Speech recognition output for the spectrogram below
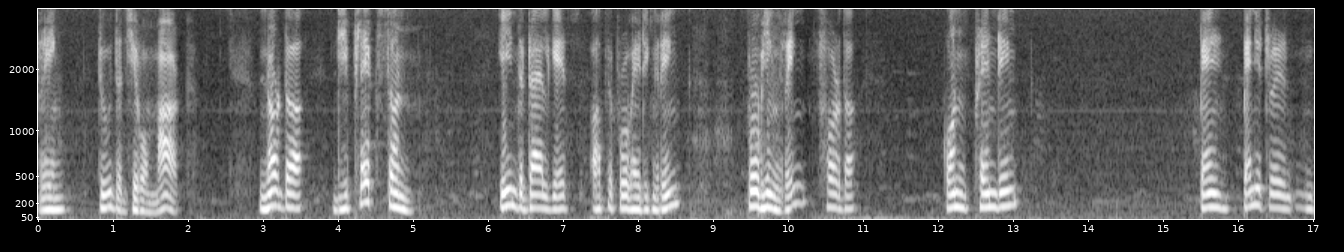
ring to the zero mark. Nor the deflection in the dial gauge of the providing ring probing ring for the comprehending pen, penetra-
